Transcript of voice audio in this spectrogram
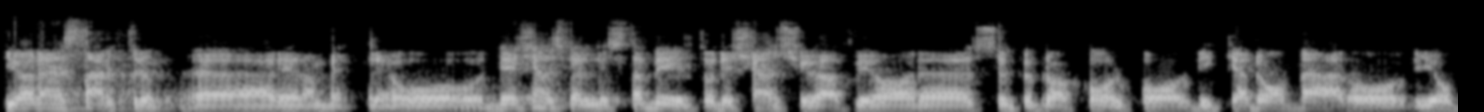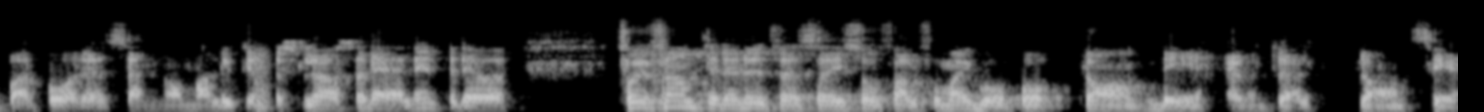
göra en stark trupp eh, redan bättre. Och det känns väldigt stabilt och det känns ju att vi har eh, superbra koll på vilka de är och vi jobbar på det. Sen om man lyckas lösa det eller inte, det får ju framtiden utvisa I så fall får man gå på plan B, eventuellt plan C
